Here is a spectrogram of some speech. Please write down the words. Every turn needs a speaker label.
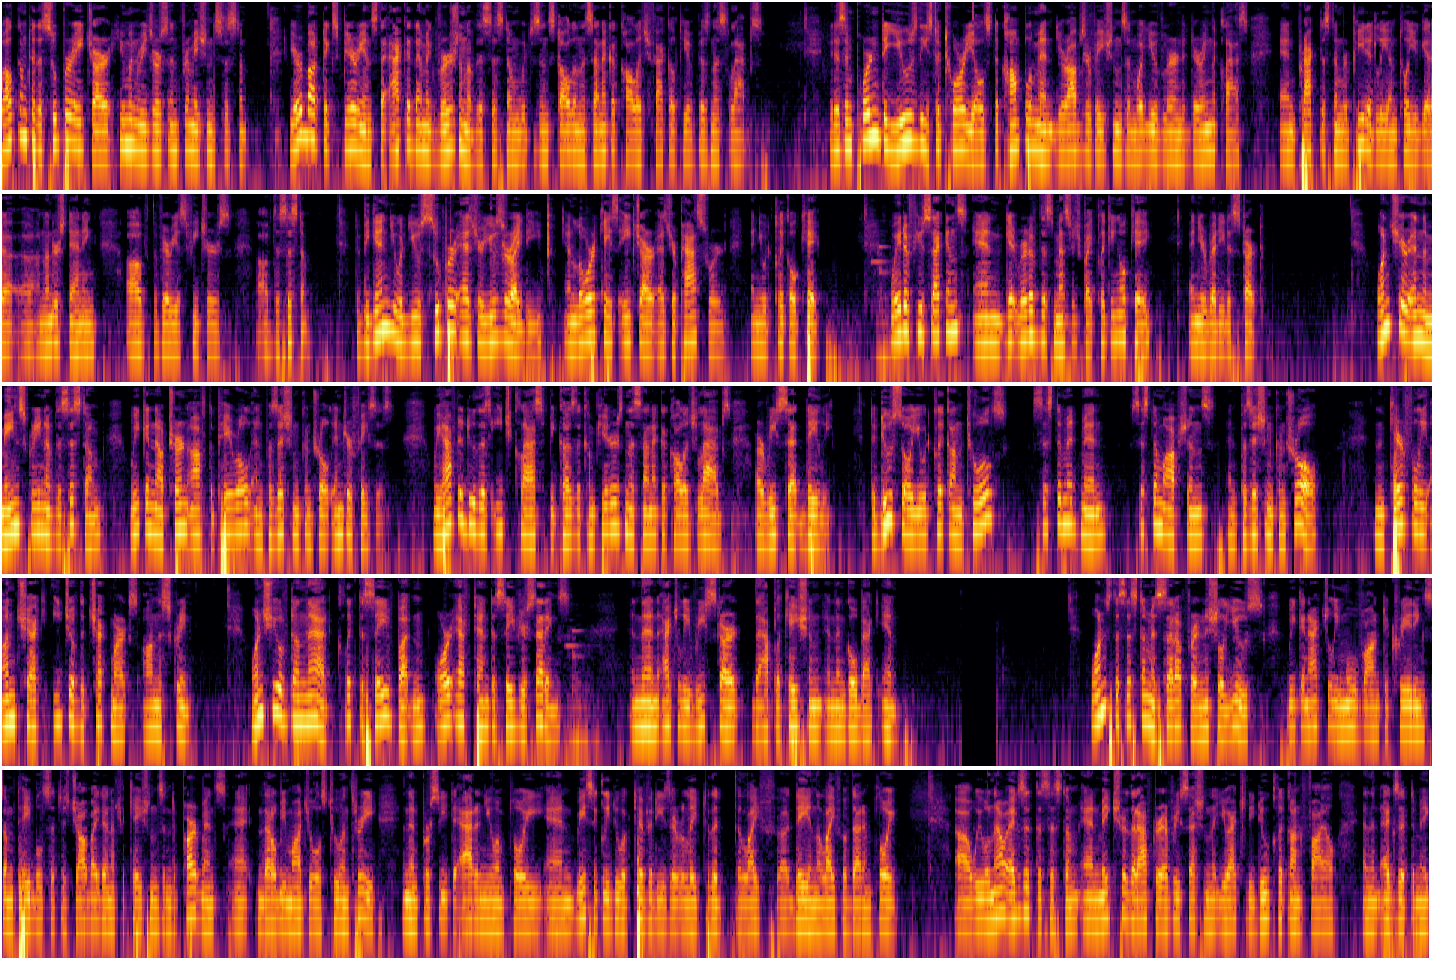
Speaker 1: Welcome to the Super HR Human Resource Information System. You're about to experience the academic version of this system which is installed in the Seneca College Faculty of Business Labs. It is important to use these tutorials to complement your observations and what you've learned during the class and practice them repeatedly until you get a, a, an understanding of the various features of the system. To begin, you would use super as your user ID and lowercase hr as your password and you would click OK. Wait a few seconds and get rid of this message by clicking OK and you're ready to start. Once you're in the main screen of the system, we can now turn off the payroll and position control interfaces. We have to do this each class because the computers in the Seneca College labs are reset daily. To do so, you would click on Tools, System Admin, System Options, and Position Control, and carefully uncheck each of the check marks on the screen. Once you have done that, click the Save button or F10 to save your settings and then actually restart the application and then go back in. Once the system is set up for initial use, we can actually move on to creating some tables such as job identifications and departments, and that'll be modules 2 and 3, and then proceed to add a new employee and basically do activities that relate to the, the life uh, day in the life of that employee. Uh, we will now exit the system and make sure that after every session that you actually do click on File and then Exit to make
